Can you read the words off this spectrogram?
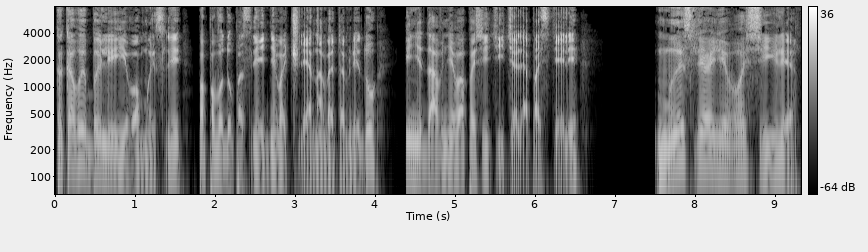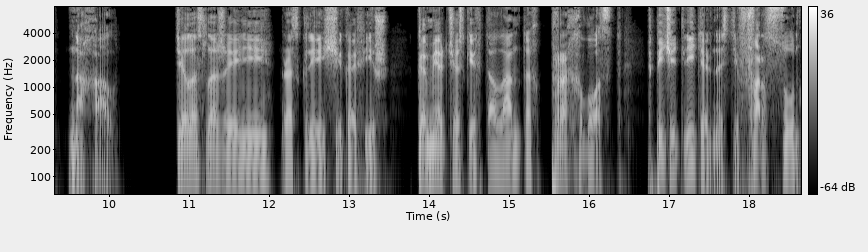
Каковы были его мысли по поводу последнего члена в этом ряду и недавнего посетителя постели? Мысли о его силе, нахал, телосложении, расклейщик афиш, коммерческих талантах, прохвост, впечатлительности, форсун.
